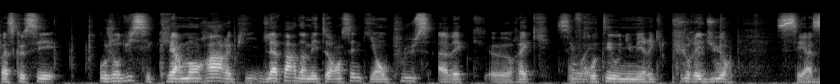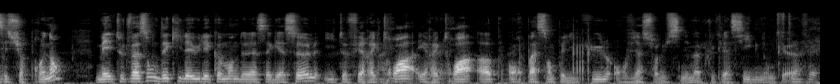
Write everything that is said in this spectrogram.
Parce que c'est, aujourd'hui, c'est clairement rare, et puis de la part d'un metteur en scène qui, en plus, avec euh, Rec, s'est Ouais. frotté au numérique pur et dur, c'est assez surprenant. Mais de toute façon, dès qu'il a eu les commandes de la saga seule, il te fait Rec Ouais. 3, et Rec 3, hop, on repasse en pellicule, on revient sur du cinéma plus classique, donc... Tout euh, à fait.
